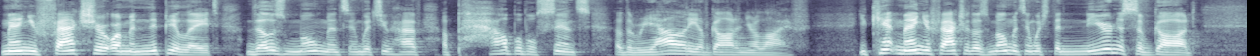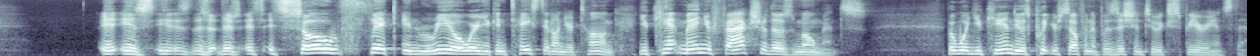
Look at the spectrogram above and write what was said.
manufacture or manipulate those moments in which you have a palpable sense of the reality of God in your life. You can't manufacture those moments in which the nearness of God is, is there's, there's, it's, it's so thick and real where you can taste it on your tongue. You can't manufacture those moments. But what you can do is put yourself in a position to experience them.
